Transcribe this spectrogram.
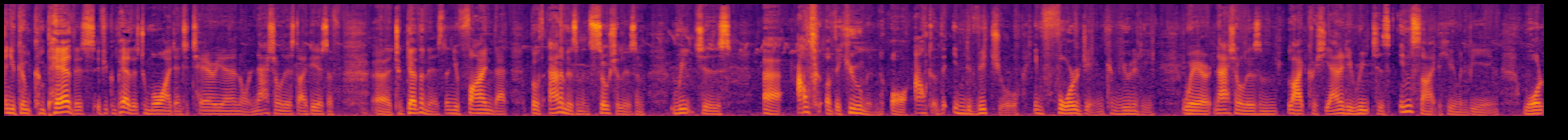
and you can compare this, if you compare this to more identitarian or nationalist ideas of uh, togetherness, then you find that both animism and socialism reaches uh, out of the human or out of the individual in forging community where nationalism, like Christianity, reaches inside the human being, what,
